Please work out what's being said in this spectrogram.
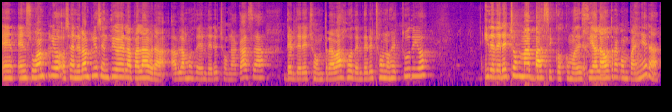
En, en su amplio, o sea, en el amplio sentido de la palabra, hablamos del derecho a una casa, del derecho a un trabajo, del derecho a unos estudios y de derechos más básicos, como decía la otra compañera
